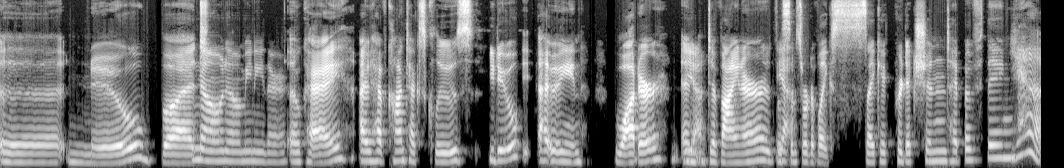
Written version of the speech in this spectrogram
Uh, no, but No, no, me neither. okay. I have context clues. You do? I mean, water and Yeah. diviner, yeah. some sort of like psychic prediction type of thing. Yeah.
